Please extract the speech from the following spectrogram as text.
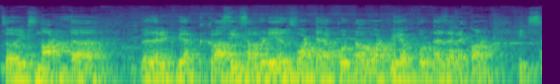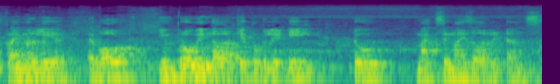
So it's not uh, whether it, we are crossing somebody else what they have put or what we have put as a record. It's primarily about improving our capability to maximize our returns.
